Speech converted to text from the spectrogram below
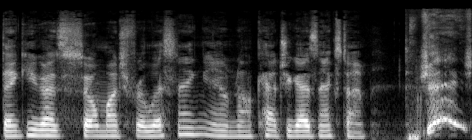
thank you guys so much for listening and i'll catch you guys next time. Jeez.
